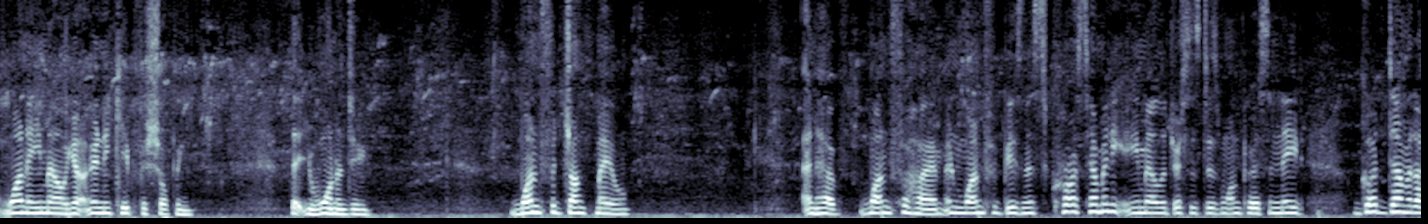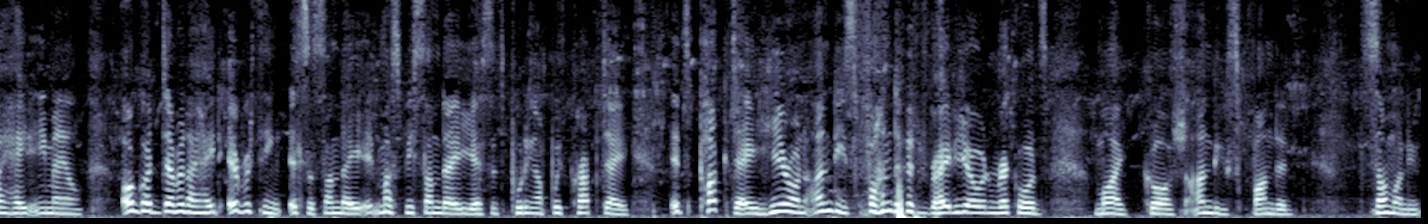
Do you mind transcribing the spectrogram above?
one email you only keep for shopping that you want to do, one for junk mail, and have one for home and one for business. Christ, how many email addresses does one person need? God damn it, I hate email. Oh, god damn it, I hate everything. It's a Sunday. It must be Sunday. Yes, it's putting up with crap day. It's Puck Day here on Undies Funded Radio and Records. My gosh, Undies Funded. Someone,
